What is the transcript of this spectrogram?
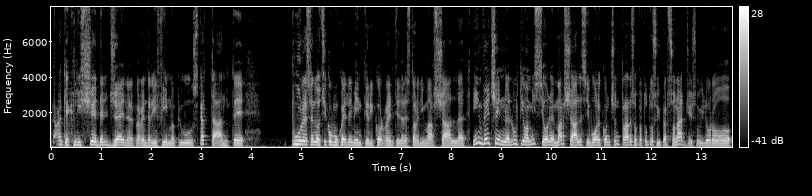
anche cliché del genere per rendere il film più scattante pur essendoci comunque elementi ricorrenti delle storie di Marshall. Invece nell'ultima missione Marshall si vuole concentrare soprattutto sui personaggi, sui loro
